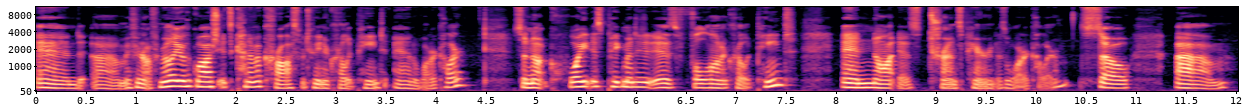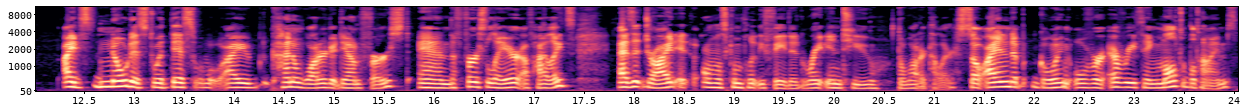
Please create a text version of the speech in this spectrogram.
And um, if you're not familiar with gouache, it's kind of a cross between acrylic paint and watercolor. So not quite as pigmented as full-on acrylic paint and not as transparent as watercolor. So um, I noticed with this, I kind of watered it down first, and the first layer of highlights, as it dried, it almost completely faded right into the watercolor. So I ended up going over everything multiple times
